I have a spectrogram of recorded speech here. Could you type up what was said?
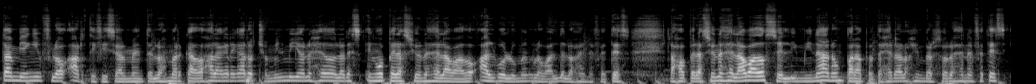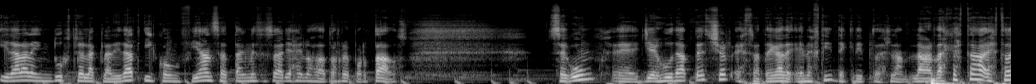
también infló artificialmente los mercados al agregar 8 mil millones de dólares en operaciones de lavado al volumen global de los NFTs. Las operaciones de lavado se eliminaron para proteger a los inversores de NFTs y dar a la industria la claridad y confianza tan necesarias en los datos reportados según eh, Yehuda Petcher, estratega de NFT de CryptoSlam. La verdad es que está, esto,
